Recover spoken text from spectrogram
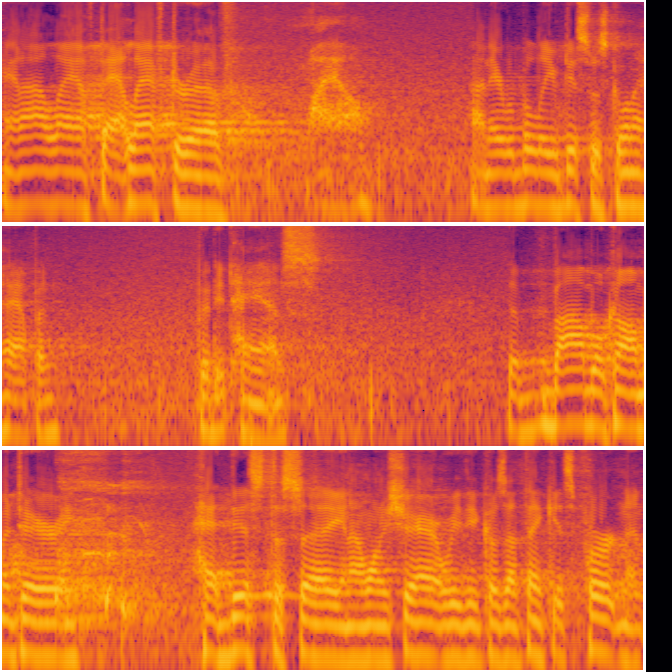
And I laughed that laughter of, wow, I never believed this was going to happen but it has. The Bible commentary had this to say, and I want to share it with you because I think it's pertinent.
